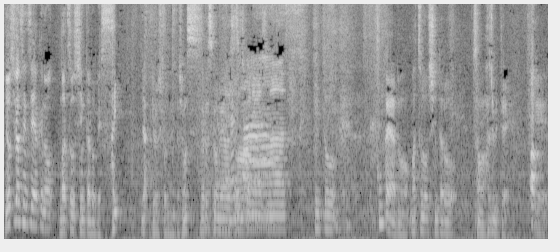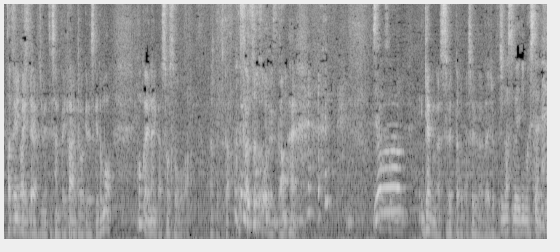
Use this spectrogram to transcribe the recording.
吉田先生役の松尾慎太郎です。はいじゃあよろしくお願いいたします。よろしくお願いしおます。お願いします。えー、と今回あの松尾慎太郎さんは初めてあえー初めて。初めて参加いただいたわけですけども、今回何か粗相はあったんですか？そうそうですか？はい。ギャグが滑ったとかそういうのは大丈夫ですか？今滑りましたね。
